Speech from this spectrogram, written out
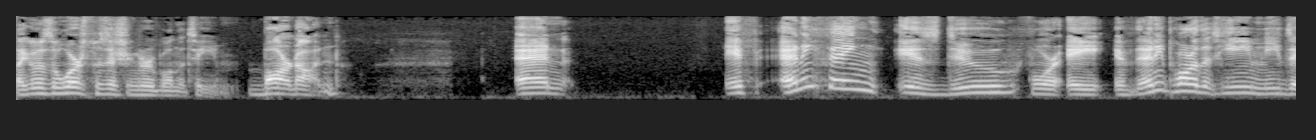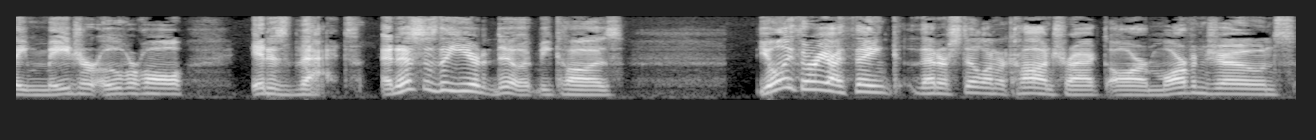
Like it was the worst position group on the team, bar none. And if anything is due for a if any part of the team needs a major overhaul, it is that. And this is the year to do it because the only three I think that are still under contract are Marvin Jones,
